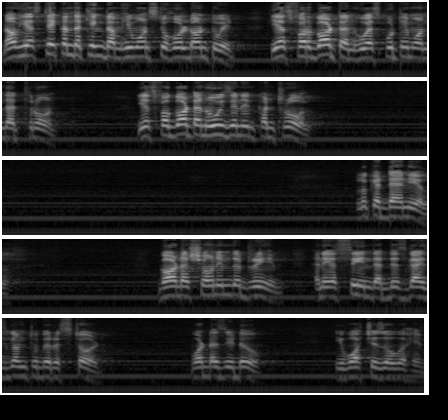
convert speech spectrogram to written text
Now he has taken the kingdom, he wants to hold on to it. He has forgotten who has put him on that throne. He has forgotten who is in, in control. Look at Daniel. God has shown him the dream, and he has seen that this guy is going to be restored. What does he do? He watches over him.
